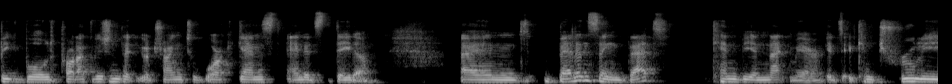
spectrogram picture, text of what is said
big, bold product vision that you're trying to work against, and it's data. And balancing that can be a nightmare. It, it can truly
